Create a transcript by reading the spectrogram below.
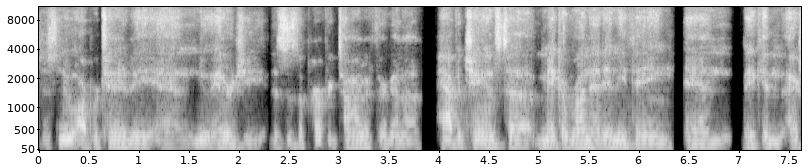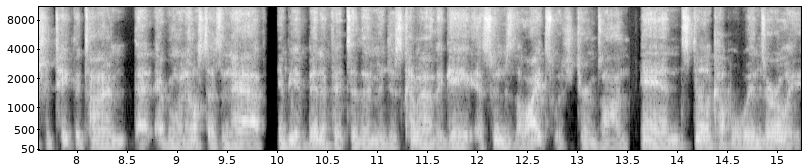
just new opportunity and new energy. This is the perfect time if they're going to have a chance to make a run at anything and they can actually take the time that everyone else doesn't have and be a benefit to them and just come out of the gate as soon as the light switch turns on and still a couple wins early.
